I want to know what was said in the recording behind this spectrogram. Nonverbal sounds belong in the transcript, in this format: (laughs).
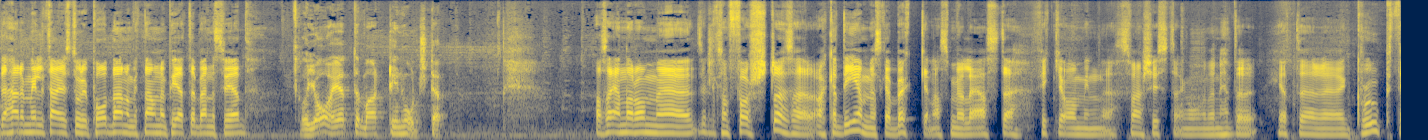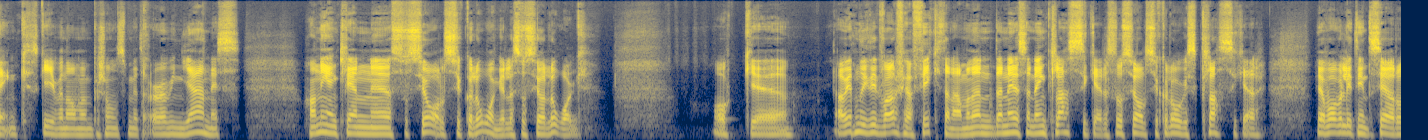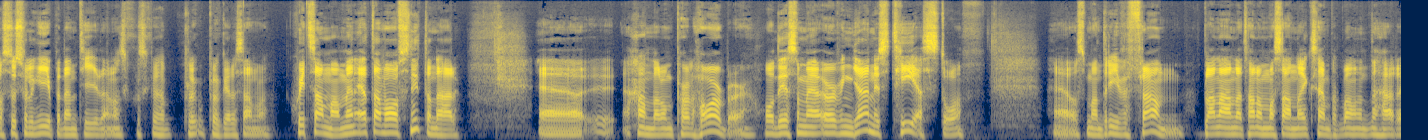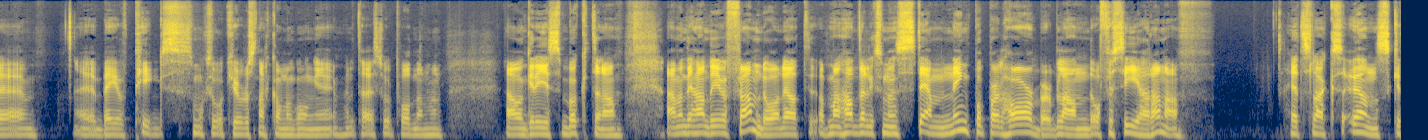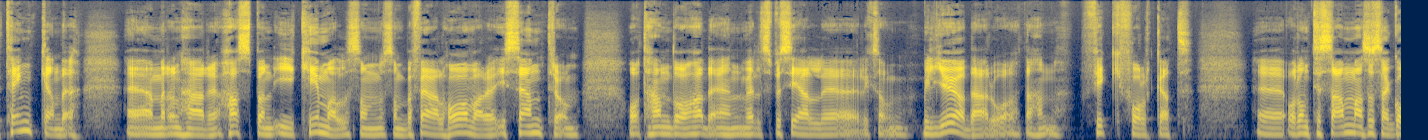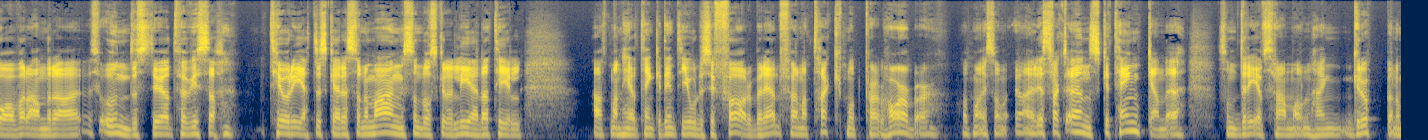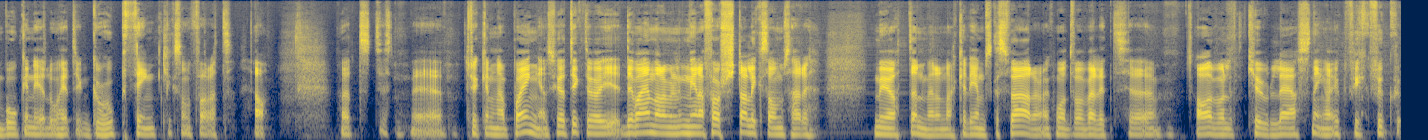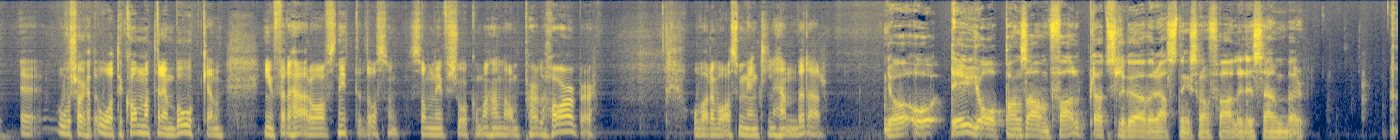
Det här är Militärhistoriepodden och mitt namn är Peter Bennesved. Och jag heter Martin Hårdstedt. Alltså en av de eh, liksom första här, akademiska böckerna som jag läste fick jag av min eh, svärsyster en gång. Den heter, heter eh, Groupthink, skriven av en person som heter Irving Janis. Han är egentligen socialpsykolog eller sociolog. Och jag vet inte riktigt varför jag fick den här, men den, den är en klassiker, socialpsykologisk klassiker. Jag var väl lite intresserad av sociologi på den tiden och skulle plugga det sen. Skitsamma, men ett av avsnitten där eh, handlar om Pearl Harbor. Och det som är Irving Gannis tes då, eh, och som han driver fram, bland annat, han har en massa andra exempel, bland annat den här eh, eh Bay of Pigs, som också var kul att snacka om någon gång i militärhistoriepodden. Men, ja, och grisbukterna. Ja, men det han driver fram då är att, att man hade liksom en stämning på Pearl Harbor bland officerarna ett slags önsketänkande eh, med den här Husband E. Kimmel som, som befälhavare i centrum. Och att han då hade en väldigt speciell eh, liksom, miljö där då, där han fick folk att eh, och de tillsammans så gav varandra understöd för vissa teoretiska resonemang som då skulle leda till att man helt enkelt inte gjorde sig förberedd för en attack mot Pearl Harbor. Att man liksom, ett slags önsketänkande som drevs fram av den här gruppen och boken då heter Groupthink liksom för att, ja, för att eh, trycka den här poängen. Så jag tyckte det var, det var en av mina första liksom så här, möten med den akademiska sfären. Jag kommer att det var väldigt, eh, ja, det var väldigt kul läsning. Jag fick, fick eh, orsak att återkomma till den boken inför det här avsnittet då, som, som ni förstår kommer att handla om Pearl Harbor och vad det var som egentligen hände där. Ja, och det är ju Japans anfall, plötsliga överraskningsanfall i december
